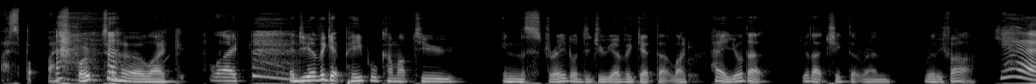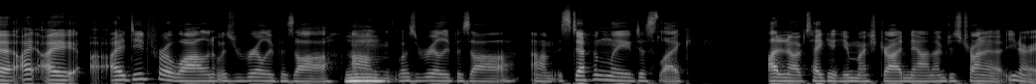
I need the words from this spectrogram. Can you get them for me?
I sp- I spoke to her like like. And do you ever get people come up to you in the street, or did you ever get that like, hey, you're that you're that chick that ran really far? Yeah, I, I I did for a while, and it was really bizarre. Mm. Um, it was really bizarre. Um, it's definitely just like I don't know. I've taken it in my stride now, and I'm just trying to, you know,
